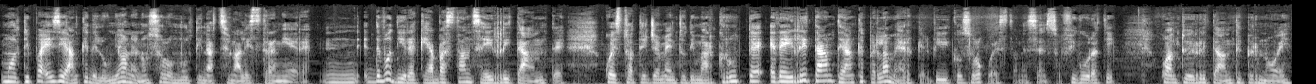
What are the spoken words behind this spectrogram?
molti paesi anche dell'Unione, non solo multinazionali straniere. Mm, devo dire che è abbastanza irritante questo atteggiamento di Mark Rutte ed è irritante anche per la Merkel, vi dico solo questo, nel senso figurati quanto è irritante per noi.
